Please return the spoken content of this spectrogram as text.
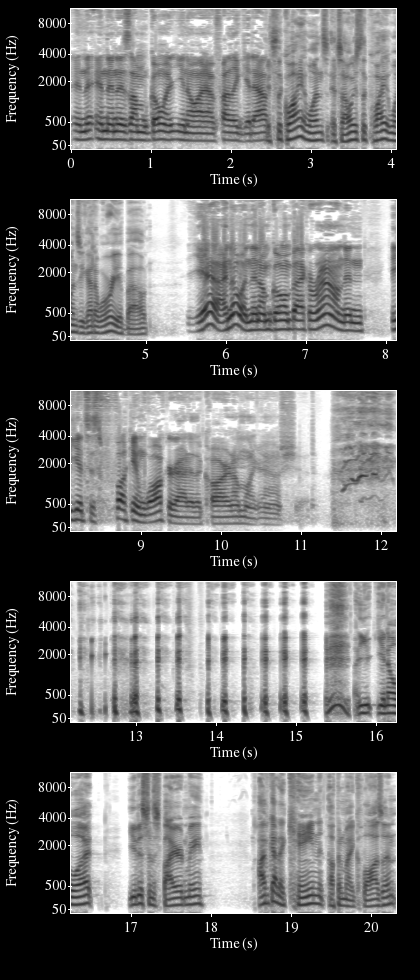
And and then as I'm going, you know, and I finally get out. It's the quiet ones. It's always the quiet ones you got to worry about. Yeah, I know. And then I'm going back around and he gets his fucking walker out of the car and I'm like, "Oh shit." you, you know what? You just inspired me. I've got a cane up in my closet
